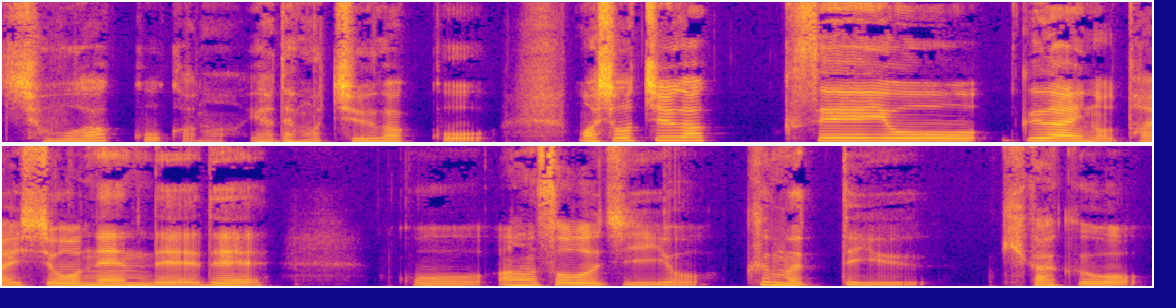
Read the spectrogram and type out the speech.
小学校かないやでも中学校。まあ小中学学生用ぐらいの対象年齢で、こう、アンソロジーを組むっていう企画を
